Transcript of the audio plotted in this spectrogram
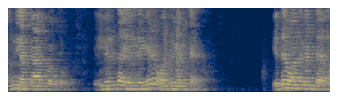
ಹಂಗ್ ಲೆಕ್ಕ ಹಾಕ್ಬೇಕು. ಇಲ್ಲಿಂದ ಇಲ್ಲಿಗೆ ಒಂದು ಗಂಟೆ. ಇದೇ ಒಂದು ಗಂಟೆ ಅಲ್ಲ.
